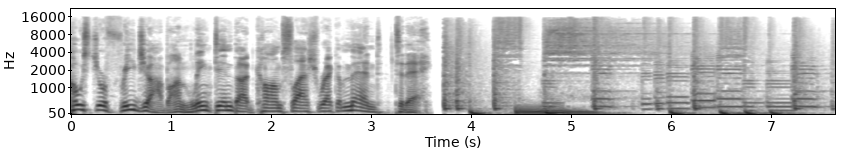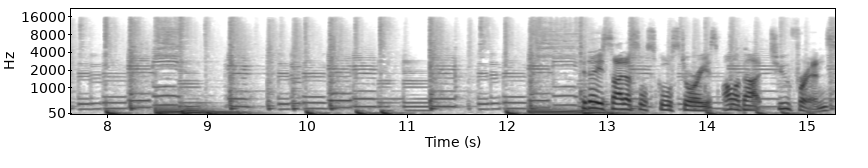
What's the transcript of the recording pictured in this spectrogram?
Post your free job on LinkedIn.com slash recommend today. Today's Side Hustle School story is all about two friends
